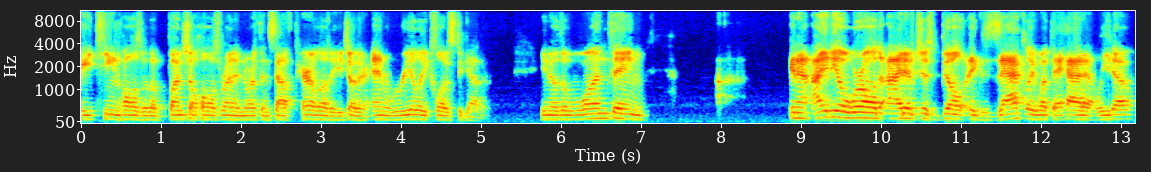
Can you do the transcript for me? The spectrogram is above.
18 holes with a bunch of holes running north and south parallel to each other and really close together. You know, the one thing in an ideal world, I'd have just built exactly what they had at Lido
